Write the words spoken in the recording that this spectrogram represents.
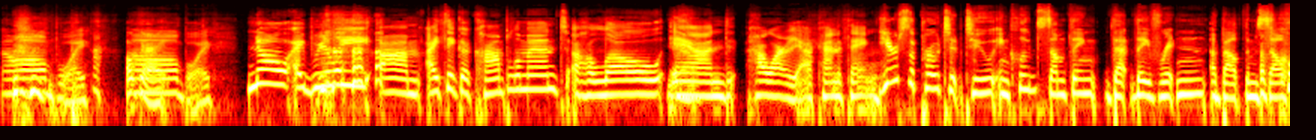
Oh boy. Okay. Oh boy. No, I really, um, I think a compliment, a hello, and how are you kind of thing. Here's the pro tip too: include something that they've written about themselves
